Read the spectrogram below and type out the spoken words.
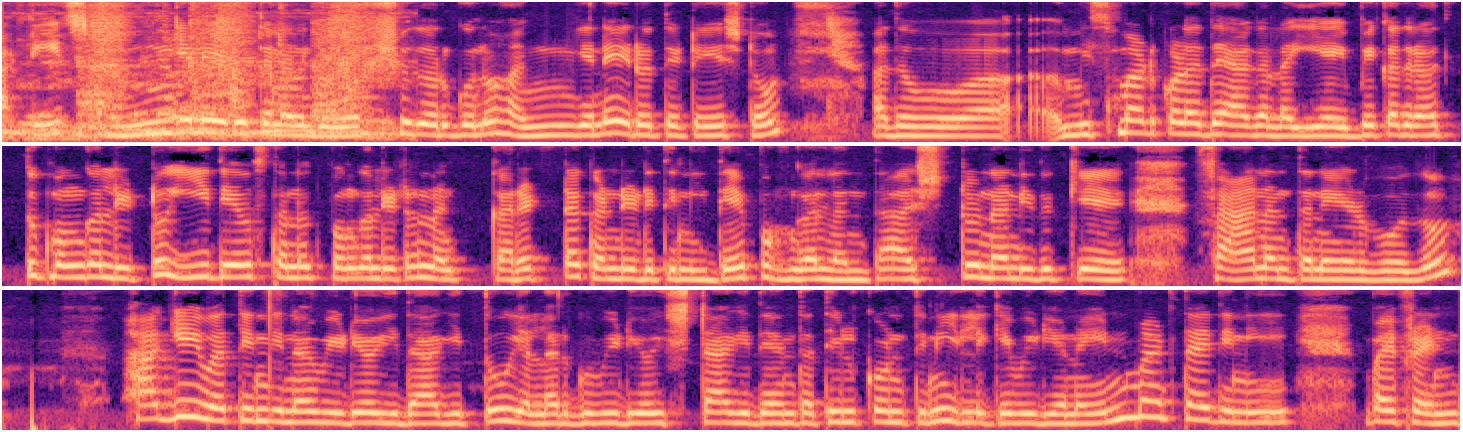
ಆ ಟೇಸ್ಟ್ ಹಾಗೇ ಇರುತ್ತೆ ನನಗೆ. ವರ್ಷದವರೆಗೂ ಹಾಗೇ ಇರುತ್ತೆ ಟೇಸ್ಟು ಅದು ಮಿಸ್ ಮಾಡ್ಕೊಳ್ಳೋದೇ ಆಗಲ್ಲ. ಏ ಬೇಕಾದರೆ ಹತ್ತು ಪೊಂಗಲ್ ಇಟ್ಟು ಈ ದೇವಸ್ಥಾನದ ಪೊಂಗಲ್ ಇಟ್ಟರೆ ನಾನು ಕರೆಕ್ಟಾಗಿ ಕಂಡುಹಿಡಿತೀನಿ ಇದೇ ಪೊಂಗಲ್ ಅಂತ. ಅಷ್ಟು ನಾನು ಇದಕ್ಕೆ ಫ್ಯಾನ್ ಅಂತಲೇ ಹೇಳ್ಬೋದು. ಹಾಗೆ ಇವತ್ತಿನ ದಿನ ವಿಡಿಯೋ ಇದಾಗಿತ್ತು. ಎಲ್ಲರಿಗೂ ವಿಡಿಯೋ ಇಷ್ಟ ಆಗಿದೆ ಅಂತ ತಿಳ್ಕೊತೀನಿ ಇಲ್ಲಿಗೆ ವಿಡಿಯೋನ ಎಂಡ್ ಮಾಡ್ತಾ ಇದ್ದೀನಿ. ಬೈ ಫ್ರೆಂಡ್ಸ್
